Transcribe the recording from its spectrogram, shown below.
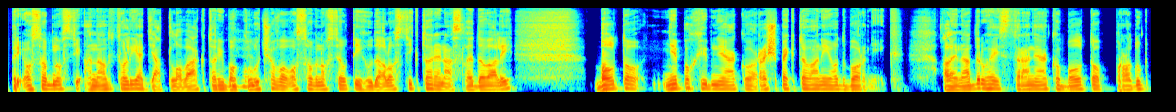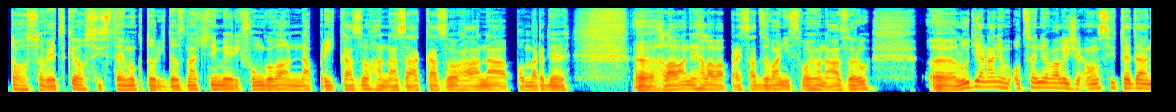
pri osobnosti Anatolia Ďatlova, ktorý bol mm-hmm. kľúčovou osobnosťou tých udalostí, ktoré nasledovali. Bol to nepochybne ako rešpektovaný odborník, ale na druhej strane ako bol to produkt toho sovietského systému, ktorý do značnej miery fungoval na príkazoch a na zákazoch a na pomerne e, hlava nehlava presadzovaní svojho názoru. E, ľudia na ňom oceňovali, že on si teda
